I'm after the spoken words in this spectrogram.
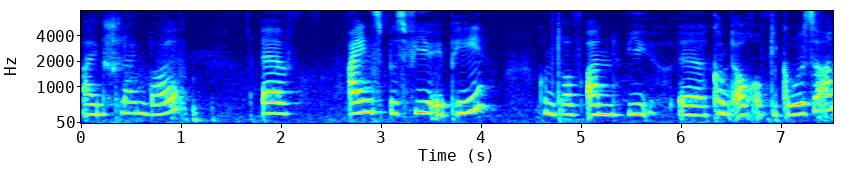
einen Schleimball. Äh, 1 bis 4 EP. Kommt drauf an, wie, äh, kommt auch auf die Größe an.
